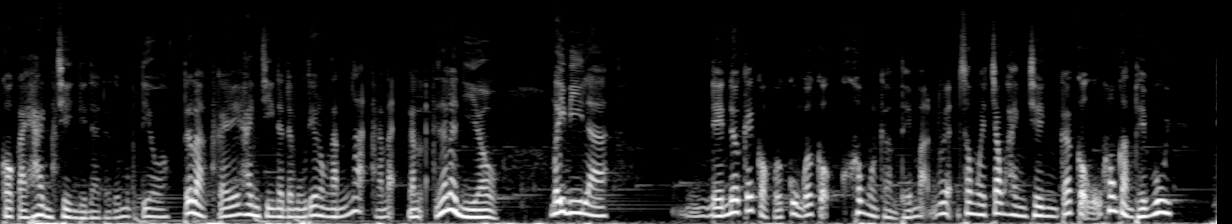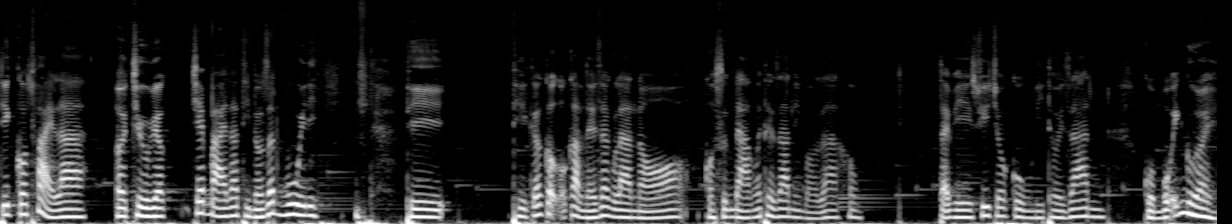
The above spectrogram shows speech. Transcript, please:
có cái hành trình để đạt được cái mục tiêu không? Tức là cái hành trình đạt được mục tiêu nó ngắn lại ngắn lại ngắn lại rất là nhiều maybe là đến được kết quả cuối cùng các cậu không còn cảm thấy mãn nguyện, xong rồi trong hành trình các cậu cũng không cảm thấy vui. Thì có phải là ở trừ việc chép bài ra thì nó rất vui đi. Thì thì các cậu có cảm thấy rằng là nó có xứng đáng với thời gian mình bỏ ra không? Tại vì suy cho cùng thì thời gian của mỗi người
